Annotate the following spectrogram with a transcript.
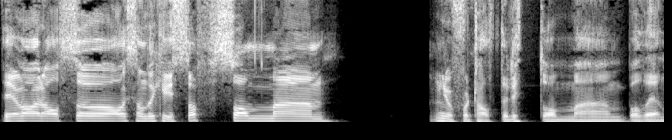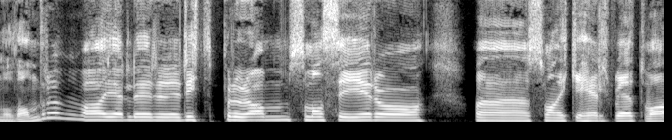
Det var altså Alexander Kristoff som eh, jo fortalte litt om eh, både det ene og det andre hva gjelder rittprogram, som han sier, og uh, som han ikke helt vet hva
